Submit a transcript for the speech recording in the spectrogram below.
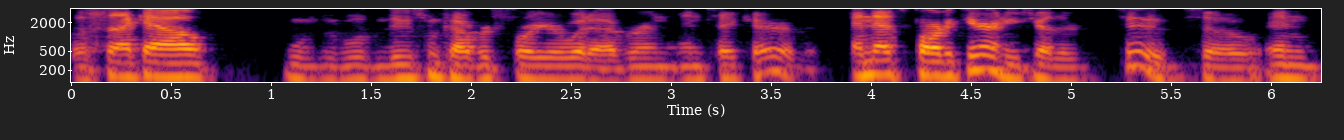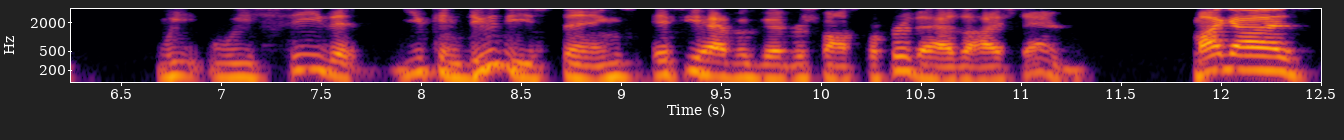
Go sack out. We'll, we'll, do some coverage for you or whatever and, and take care of it. And that's part of caring each other too. So, and we we see that you can do these things if you have a good responsible crew that has a high standard. My guys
